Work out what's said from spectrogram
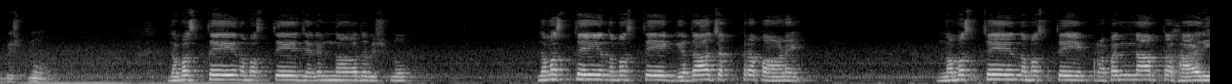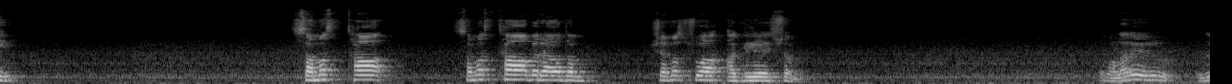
വിഷ്ണു. നമസ്തേ നമസ്തേ ജഗന്നാഥ വിഷ്ണു. നമസ്തേ നമസ്തേ ഗദാചക്രപാണേ. നമസ്തേ നമസ്തേ പ്രപന്നാർത്ഥഹാരി. സമസ്ത സമസ്താപരാധം ക്ഷമസ്വ അഖിലേശം. വളരെ ഒരു ഇത്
